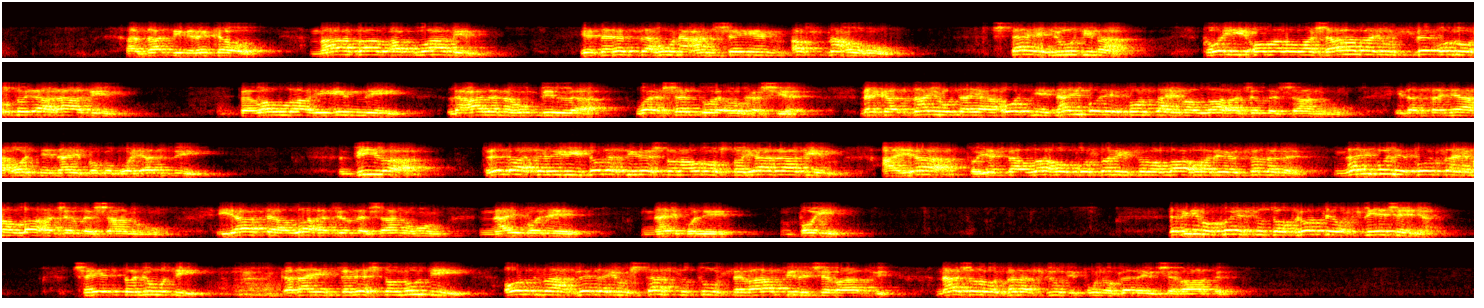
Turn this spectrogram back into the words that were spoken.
a zatim je rekao, ma balu akvamin, je se an šejem asna'uhu. Šta je ljudima koji omalovažavaju sve ono što ja radim? Fa wallahi inni la'alanahum billah wa ešeddu lehu hašje. Neka znaju da ja od njih najbolje poznajem Allaha Đelešanu i da sam ja od njih najbogobojazniji. Biva, trebate li vi dodati nešto na ono što ja radim, a ja, to jeste Allahu poslanik sallallahu alaihi wa sallam, najbolje poznajem Allaha Đelešanu i ja se Allaha Đelešanu najbolje, najbolje bojim. Da vidimo koje su to prote od slijeđenja. Često ljudi, kada im se nešto nudi, odmah gledaju šta su tu sevapi ili čevapi. Nažalost, danas ljudi puno gledaju čevape.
